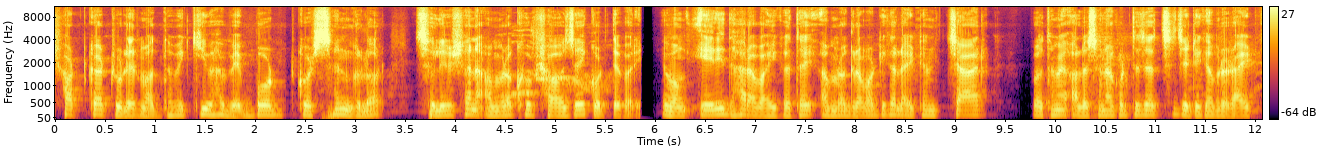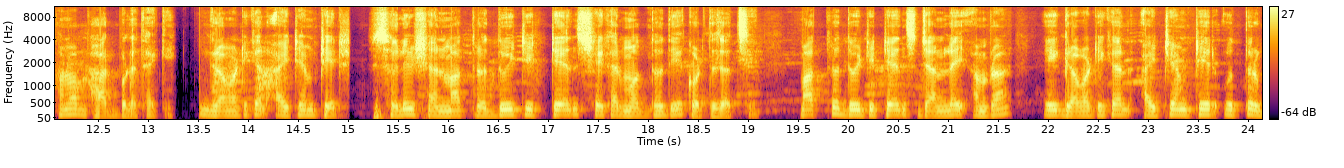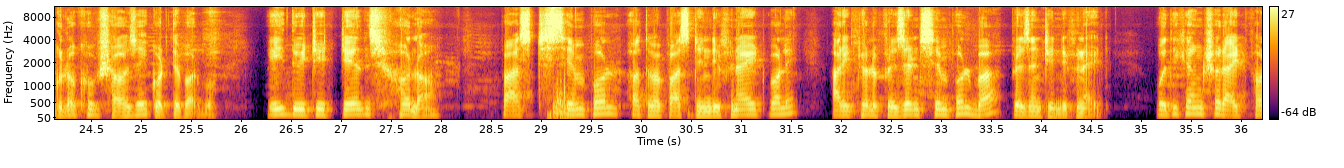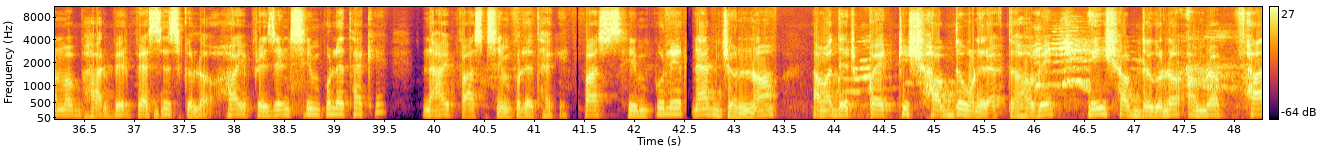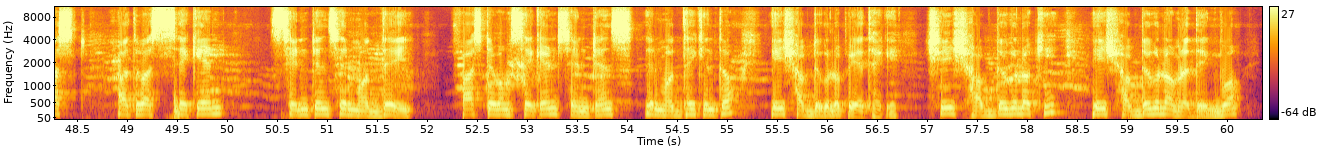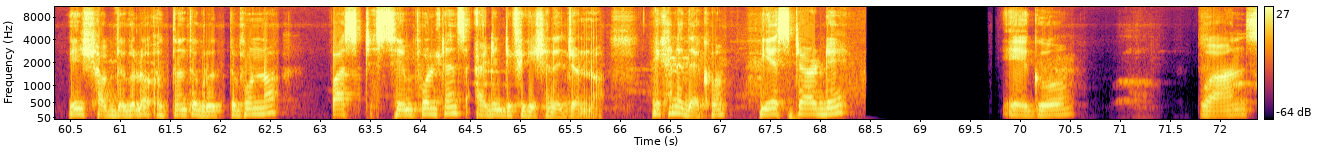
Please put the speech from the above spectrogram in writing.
Shortcut রুলের মাধ্যমে কীভাবে board কোশ্চেনগুলোর solution আমরা খুব সহজেই করতে পারি। এবং এরই ধারাবাহিকতায় আমরা গ্রামাটিক্যাল আইটেম চার প্রথমে আলোচনা করতে যাচ্ছি, যেটিকে আমরা রাইট ফর্ম অফ ভার্ব বলে থাকি। গ্রামাটিক্যাল আইটেমটির সলিউশন মাত্র দুইটি টেন্স শেখার মধ্য দিয়ে করতে যাচ্ছি। মাত্র দুইটি টেন্স জানলেই আমরা এই গ্রামাটিক্যাল আইটেমটির উত্তরগুলো খুব সহজেই করতে পারব। এই দুইটি টেন্স হলো পাস্ট সিম্পল অথবা পাস্ট ইনডিফিনাইট বলে। আরেকটি হলো প্রেজেন্ট সিম্পল বা প্রেজেন্ট ইনডিফিনাইট অধিকাংশ রাইট ফর্ম অফ ভার্বের প্যাসেজগুলো হয় প্রেজেন্ট সিম্পলে থাকে, না হয় পাস্ট সিম্পলে থাকে। পাস্ট সিম্পলের নেওয়ার জন্য আমাদের কয়েকটি শব্দ মনে রাখতে হবে। এই শব্দগুলো আমরা ফার্স্ট অথবা সেকেন্ড সেন্টেন্সের মধ্যেই ফার্স্ট এবং সেকেন্ড সেন্টেন্সের মধ্যেই কিন্তু এই শব্দগুলো পেয়ে থাকি। সেই শব্দগুলো কি? এই শব্দগুলো আমরা দেখব। এই শব্দগুলো অত্যন্ত গুরুত্বপূর্ণ ফার্স্ট সিম্পল টেন্স আইডেন্টিফিকেশনের জন্য। এখানে দেখো yesterday ago once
